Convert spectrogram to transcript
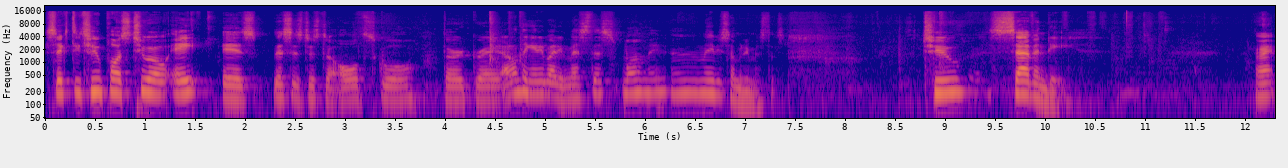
62 plus 208 is, this is just an old school third grade. I don't think anybody missed this. Well, maybe, uh, maybe somebody missed this. 270. All right.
